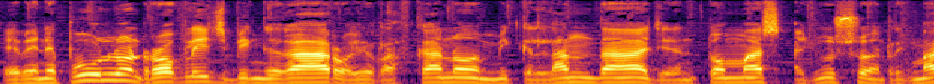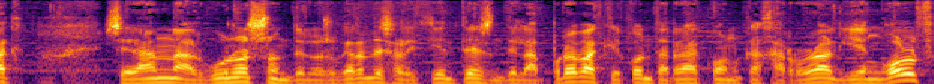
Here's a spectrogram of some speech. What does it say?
Ebenepul, Roglic, Vingegaard, Oir Razcano, Mikel Landa, Jeren Thomas, Ayuso, Enric Mac serán algunos de los grandes alicientes de la prueba que contará con Caja Rural. Y en golf,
